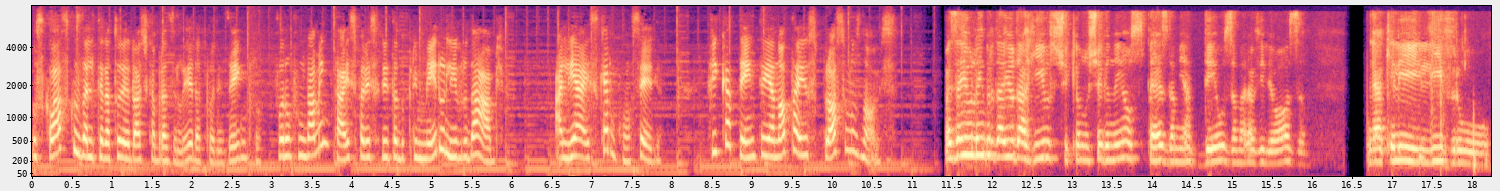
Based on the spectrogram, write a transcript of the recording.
Os clássicos da literatura erótica brasileira, por exemplo, foram fundamentais para a escrita do primeiro livro da Ab. Aliás, quer um conselho? Fica atenta e anota aí os próximos nomes. Mas aí eu lembro da Hilda Hilst, que eu não chego nem aos pés da minha deusa maravilhosa. É aquele livro,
